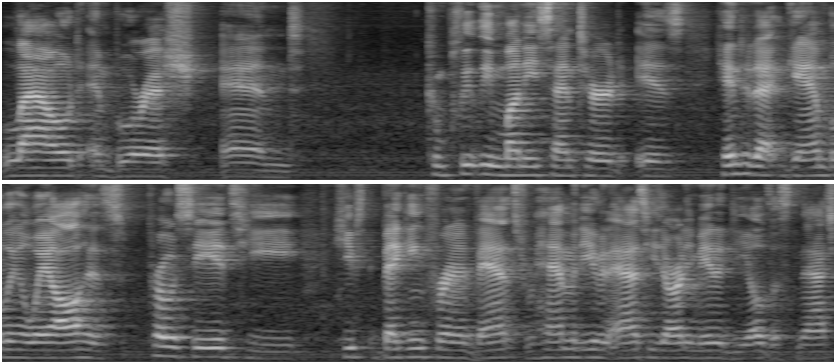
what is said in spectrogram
loud and boorish and completely money centered, is hinted at gambling away all his proceeds. He keeps begging for an advance from Hammond even as he's already made a deal to snatch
